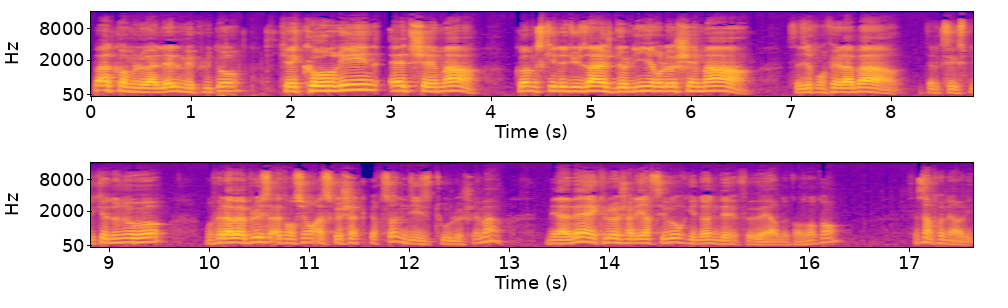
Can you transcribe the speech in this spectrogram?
pas comme le Hallel, mais plutôt, Kekorin et Shema, comme ce qu'il est d'usage de lire le schéma. C'est-à-dire qu'on fait là-bas, tel que c'est expliqué de nouveau, on fait là-bas plus attention à ce que chaque personne dise tout le schéma mais avec le Chaliar Sibour qui donne des feux verts de temps en temps. Ça, c'est un premier avis.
